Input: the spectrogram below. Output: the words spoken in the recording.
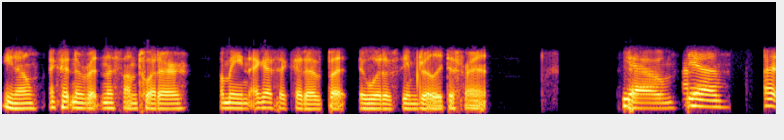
you know, I couldn't have written this on Twitter. I mean, I guess I could have, but it would have seemed really different. Yeah, so, I mean, yeah, I,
